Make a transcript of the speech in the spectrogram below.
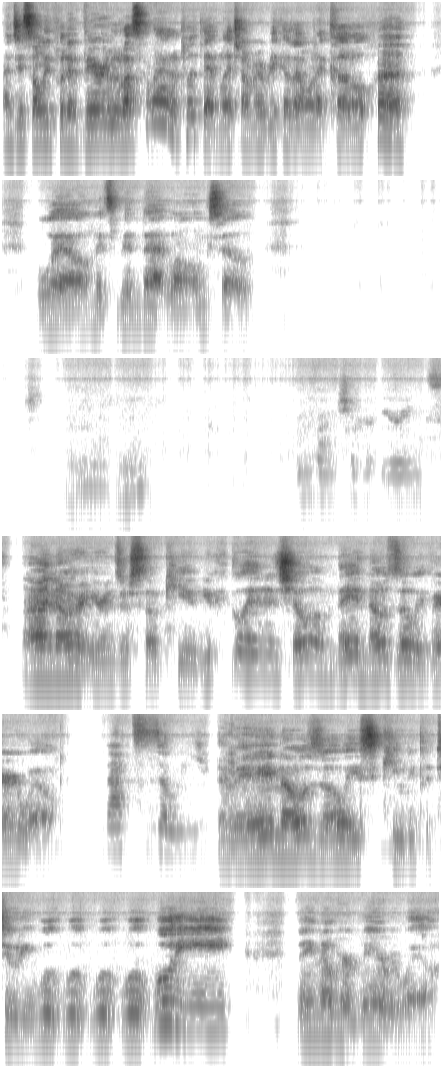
I just only put a very little. I said I'm not gonna put that much on her because I want to cuddle. well, it's been that long, so. I'm going to show her earrings. I know her earrings are so cute. You can go ahead and show them. They know Zoe very well. That's Zoe. And they know Zoe's cutie patootie. Woot, woot, woot, woot, wooty. They know her very well.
